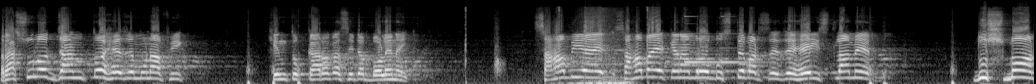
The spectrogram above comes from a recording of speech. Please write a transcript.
রাসুলও জানতো হে যে মুনাফিক, কিন্তু কারও কাছে এটা বলে নাই। কেরামরাও বুঝতে পারছে যে হে ইসলামের দুশ্মন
